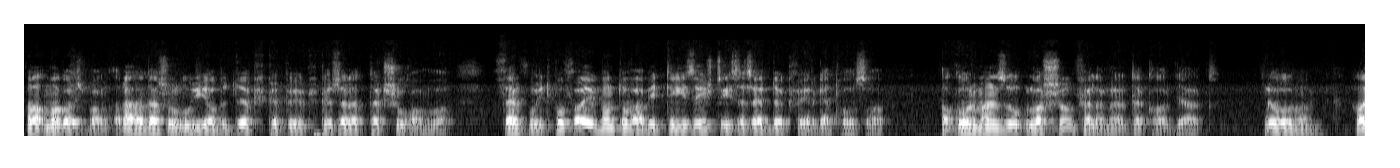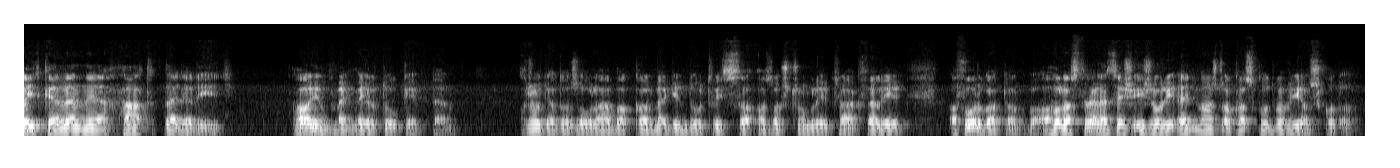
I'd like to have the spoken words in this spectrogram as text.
A magasban ráadásul újabb dökköpők közeledtek suhanva, felfújt pofájukban további tíz és tízezer dökférget hozva. A kormányzó lassan felemelte kardját. Jól van. Ha így kell lennie, hát legyen így. Halljunk meg méltóképpen. Rogyadozó lábakkal megindult vissza az ostromlétrák felé, a forgatagba, ahol a Strelec és Izsori egymást akaszkodva viaskodott.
